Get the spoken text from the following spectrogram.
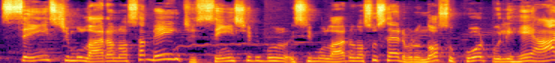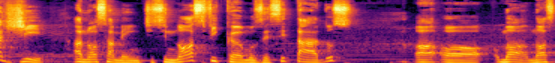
sem estimular a nossa mente, sem estimular o nosso cérebro. O nosso corpo ele reage à nossa mente. Se nós ficamos excitados, nós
